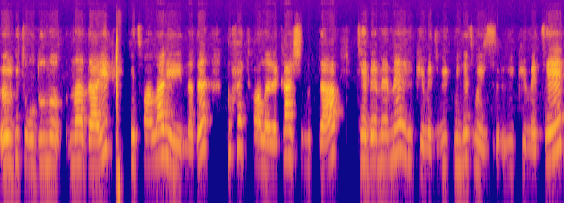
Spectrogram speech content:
örgüt olduğuna dair fetvalar yayınladı. Bu fetvalara karşılık da TBMM hükümeti, Büyük Millet Meclisi hükümeti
